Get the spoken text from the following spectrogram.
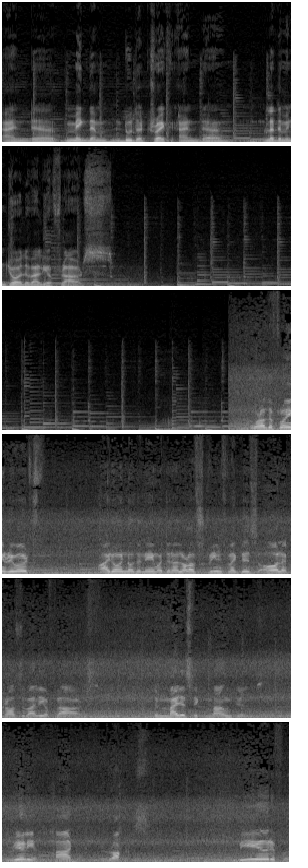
and uh, make them do the trek and uh, let them enjoy the Valley of Flowers. One of the flowing rivers. I don't know the name, but there are a lot of streams like this all across the Valley of Flowers. The majestic mountains, really hard rocks. Beautiful.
